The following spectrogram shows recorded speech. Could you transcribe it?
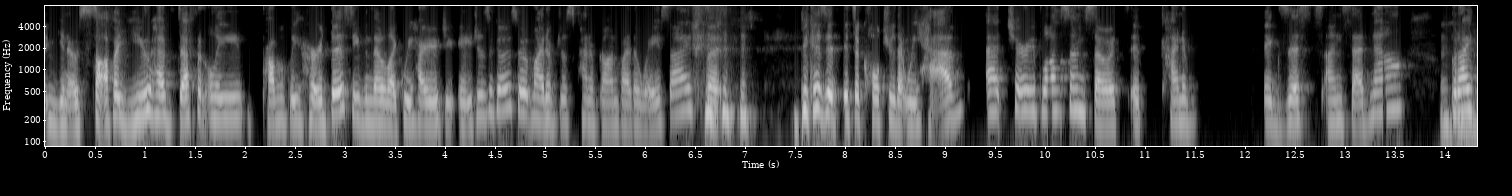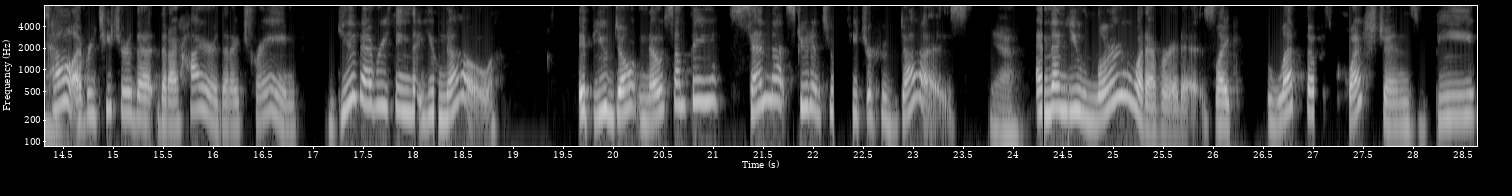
you know, Safa, you have definitely probably heard this, even though like we hired you ages ago, so it might have just kind of gone by the wayside. But because it, it's a culture that we have at Cherry Blossom, so it it kind of exists unsaid now. Mm-hmm. But I mm-hmm. tell every teacher that that I hire, that I train, give everything that you know. if you don't know something, send that student to a teacher who does. Yeah. And then you learn whatever it is. Like let those questions be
